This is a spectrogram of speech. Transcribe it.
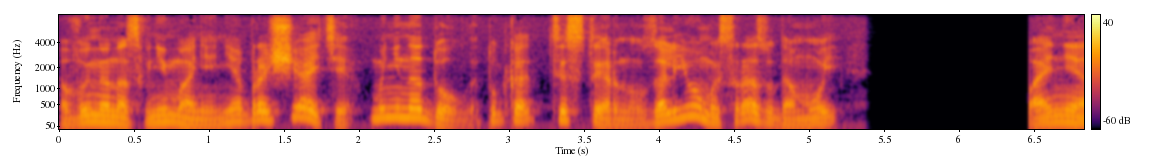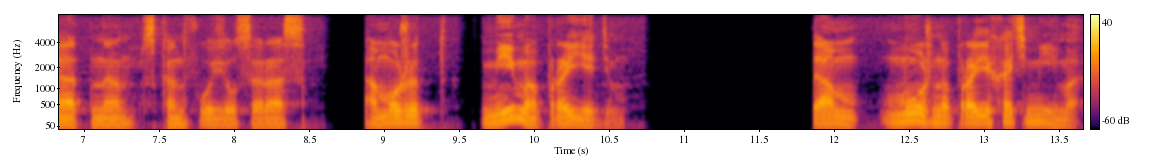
вы на нас внимания не обращайте, мы ненадолго, только цистерну зальем и сразу домой. Понятно, сконфузился раз. А может, мимо проедем? Там можно проехать мимо.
